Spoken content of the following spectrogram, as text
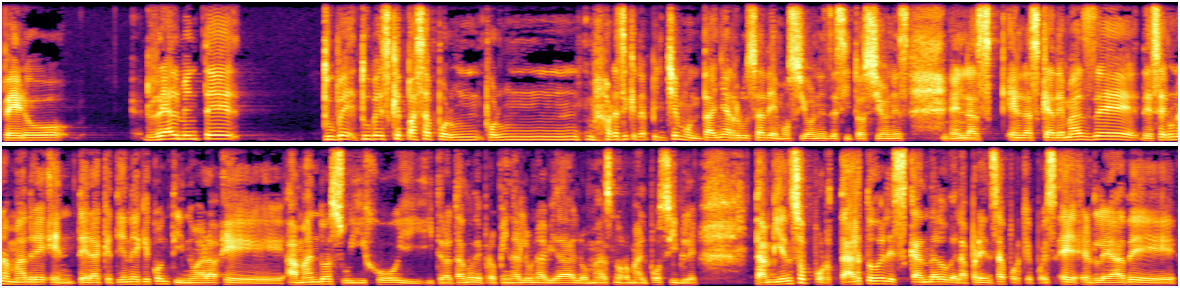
Pero realmente tú, tú ves que pasa por un, por un, ahora sí que una pinche montaña rusa de emociones, de situaciones en, las, en las que además de, de, ser una madre entera que tiene que continuar eh, amando a su hijo y, tratando de propinarle una vida lo más normal posible, también soportar todo el escándalo de la prensa, porque pues eh, en realidad de,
